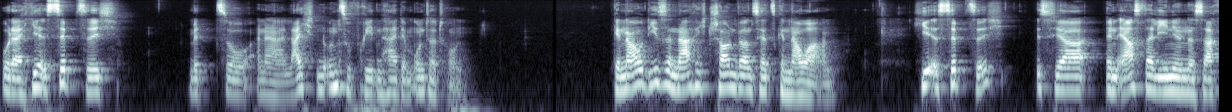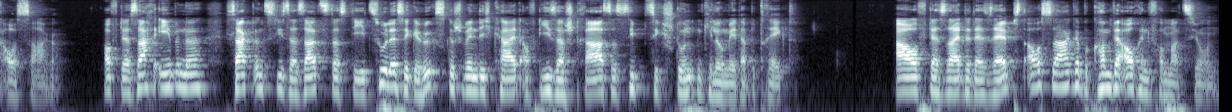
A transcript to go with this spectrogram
oder hier ist 70 mit so einer leichten Unzufriedenheit im Unterton. Genau diese Nachricht schauen wir uns jetzt genauer an. Hier ist 70, ist ja in erster Linie eine Sachaussage. Auf der Sachebene sagt uns dieser Satz, dass die zulässige Höchstgeschwindigkeit auf dieser Straße 70 Stundenkilometer beträgt. Auf der Seite der Selbstaussage bekommen wir auch Informationen.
